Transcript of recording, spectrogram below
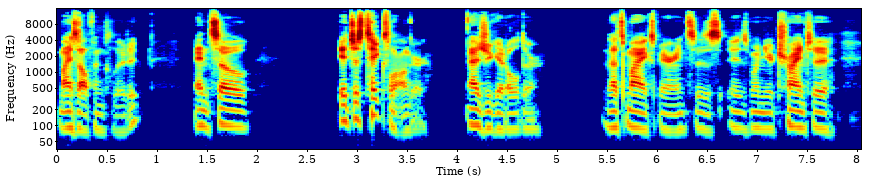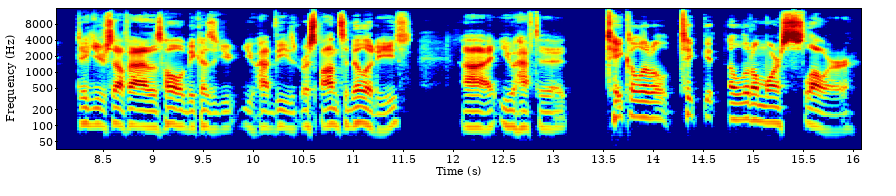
myself included. And so it just takes longer as you get older. That's my experience is is when you're trying to dig yourself out of this hole because you you have these responsibilities, uh, you have to take a little take it a little more slower,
